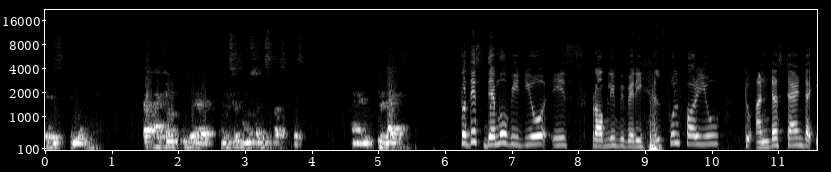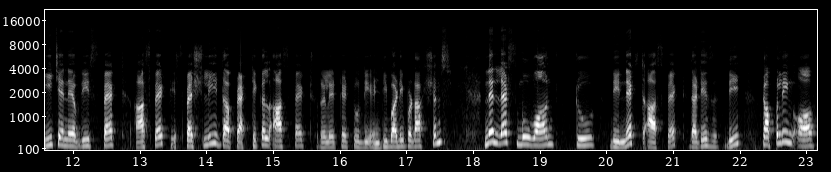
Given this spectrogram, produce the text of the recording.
is in the uh, I think you have understood most of these processes, and you liked it. So, this demo video is probably be very helpful for you to understand the each and every aspect, aspect especially the practical aspect related to the antibody productions. Then let us move on to the next aspect that is the coupling of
